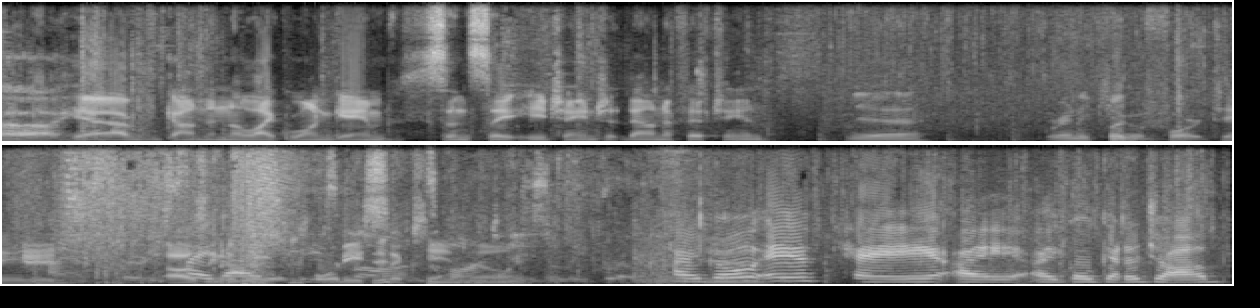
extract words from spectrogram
Oh, yeah, I've gotten into like one game since they, he changed it down to 15. Yeah. We're in a queue of 14. I I was seconds. thinking guys. it 46 These though. bonds aren't easily broken. I go AFK, I, I go get a job,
